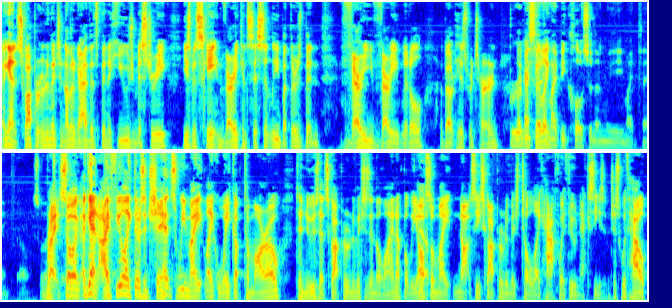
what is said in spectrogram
again, Scott Perunovich, another guy that's been a huge mystery. He's been skating very consistently, but there's been very, very little about his return. Like I said feel he like might be closer than we might think, though. So Right. good. So like again, I feel like there's a chance we might like wake up tomorrow to news that Scott Perunovich is in the lineup, but we also might not see Scott Perunovich till like halfway through next season. Just with how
